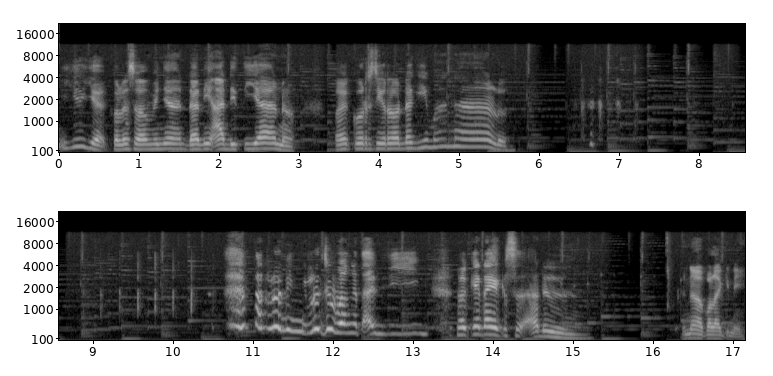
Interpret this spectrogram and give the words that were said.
Iya ya kalau suaminya Dani Aditya no. Pakai kursi roda gimana loh banget anjing. Oke next. Aduh. Apa lagi nih?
